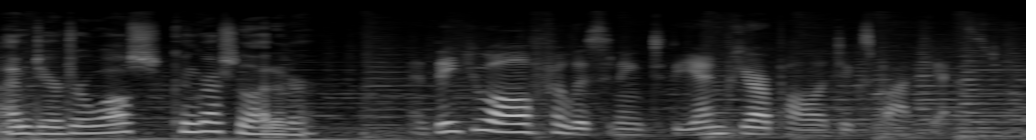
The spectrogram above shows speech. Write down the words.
I'm Deirdre Walsh, congressional editor. And thank you all for listening to the NPR Politics Podcast.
